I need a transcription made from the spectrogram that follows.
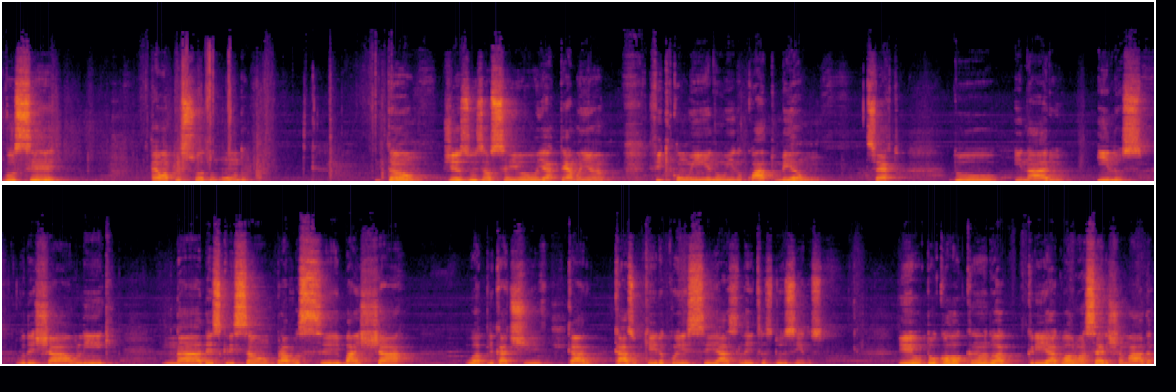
Você é uma pessoa do mundo? Então, Jesus é o Senhor e até amanhã. Fique com o hino, o hino 461, certo? Do Inário Hinos. Vou deixar o link na descrição para você baixar o aplicativo caso queira conhecer as letras dos hinos. E eu estou colocando, criei agora uma série chamada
